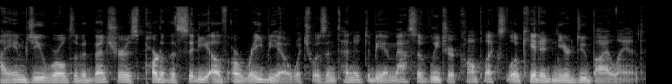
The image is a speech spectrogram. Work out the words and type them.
IMG Worlds of Adventure is part of the city of Arabia, which was intended to be a massive leisure complex located near Dubai Land.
